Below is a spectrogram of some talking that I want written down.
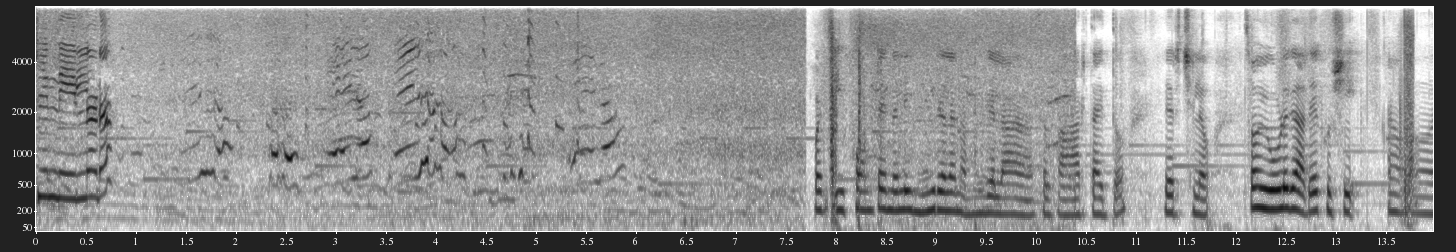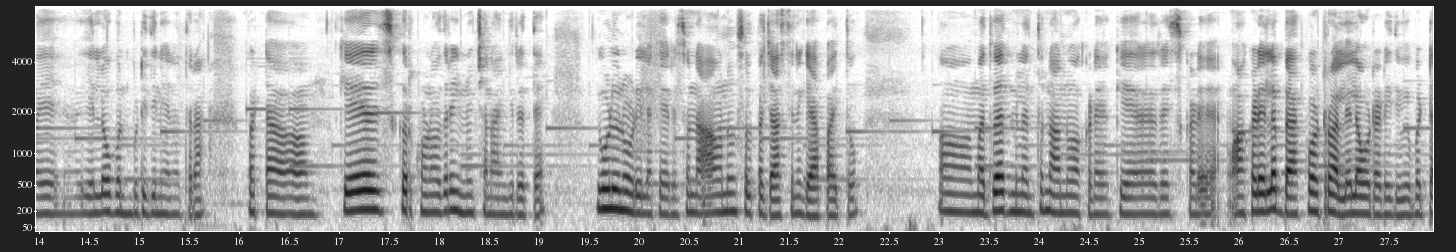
ಚಿನ್ನಿ ಇಲ್ಲಡ ಬಟ್ ಈ ಫೌಂಟೈನಲ್ಲಿ ನೀರೆಲ್ಲ ನಮಗೆಲ್ಲ ಸ್ವಲ್ಪ ಆಡ್ತಾ ಇತ್ತು. ಎರ್ಚಿಲು ಸೊ ಇವಳಿಗೆ ಅದೇ ಖುಷಿ. ಎಲ್ಲೋ ಬಂದುಬಿಟ್ಟಿದ್ದೀನಿ ಅನ್ನೋ ಥರ. ಬಟ್ ಕೆ ಆರ್ ಎಸ್ ಕರ್ಕೊಂಡೋದ್ರೆ ಇನ್ನೂ ಚೆನ್ನಾಗಿರುತ್ತೆ. ಇವಳು ನೋಡಿಲ್ಲ ಕೆ ಆರ್ ಎಸ್ ನಾನು ಸ್ವಲ್ಪ ಜಾಸ್ತಿನೇ ಗ್ಯಾಪ್ ಆಯಿತು. ಮದುವೆ ಆದಮೇಲಂತೂ ನಾನು ಆ ಕಡೆ ಕೆ ಆರ್ ಎಸ್ ಕಡೆ, ಆ ಕಡೆ ಎಲ್ಲ ಬ್ಯಾಕ್ ವಾಟ್ರು ಅಲ್ಲೆಲ್ಲ ಓಡಾಡಿದ್ದೀವಿ ಬಟ್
